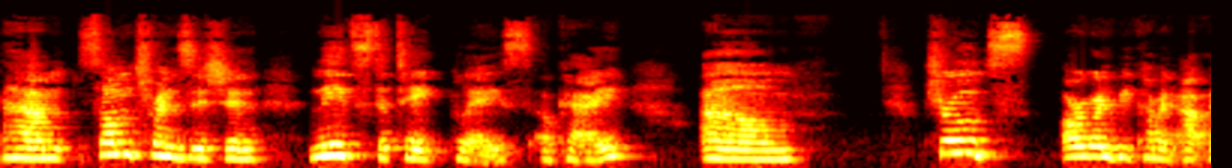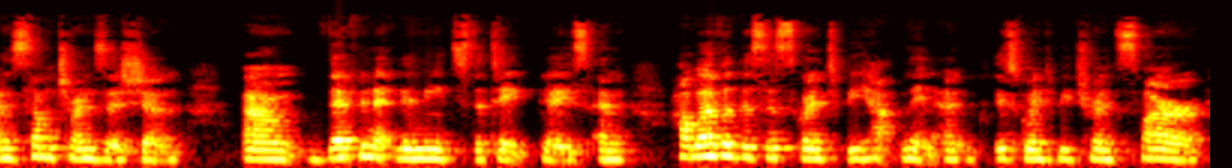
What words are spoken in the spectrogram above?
um, some transition needs to take place, okay? Um, truths are going to be coming out and some transition um, definitely needs to take place. And however this is going to be happening and is going to be transpire,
